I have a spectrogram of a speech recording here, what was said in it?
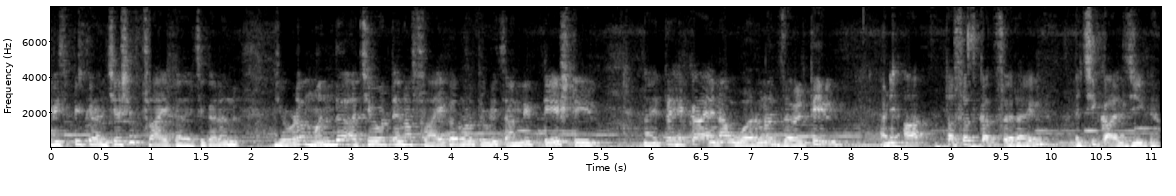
क्रिस्पी क्रंची असे फ्राय करायचे. कारण जेवढं मंद आचेवर त्यांना फ्राय करून तेवढी चांगली टेस्ट येईल. नाहीतर हे काय आहे ना वरनं जळतील आणि आत तसंच कच्चं राहील याची काळजी घ्या.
